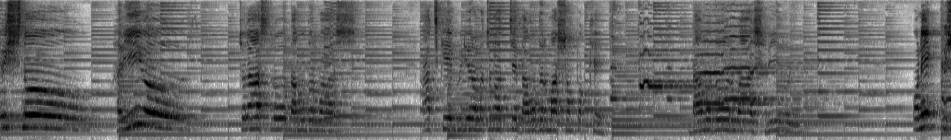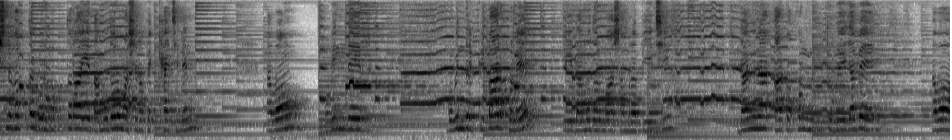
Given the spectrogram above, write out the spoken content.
কৃষ্ণ, হরি চলে আসলো দামোদর মাস। আজকে ভিডিওর আলোচনা হচ্ছে দামোদর মাস সম্পর্কে। দামোদর মাস, হরি অনেক কৃষ্ণ ভক্ত গৌর ভক্তরা এই দামোদর মাসের অপেক্ষায় ছিলেন এবং গোবিন্দের গোবিন্দের কৃপার ফলে এই দামোদর মাস আমরা পেয়েছি। জানি না কার কখন মৃত্যু হয়ে যাবে। এবং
